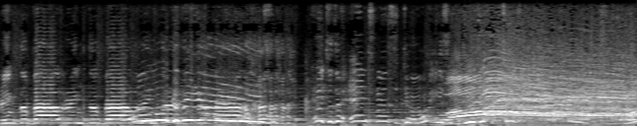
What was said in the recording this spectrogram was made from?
Ring the bell, ring the bell, Oh, ring the, look at ring the bell. Hey, the entrance door is Wow. beautiful. Oh,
